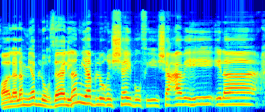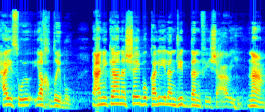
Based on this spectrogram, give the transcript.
قال لم يبلغ ذلك. لم يبلغ الشيب في شعره إلى حيث يخضب. يعني كان الشيب قليلا جدا في شعره. نعم.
